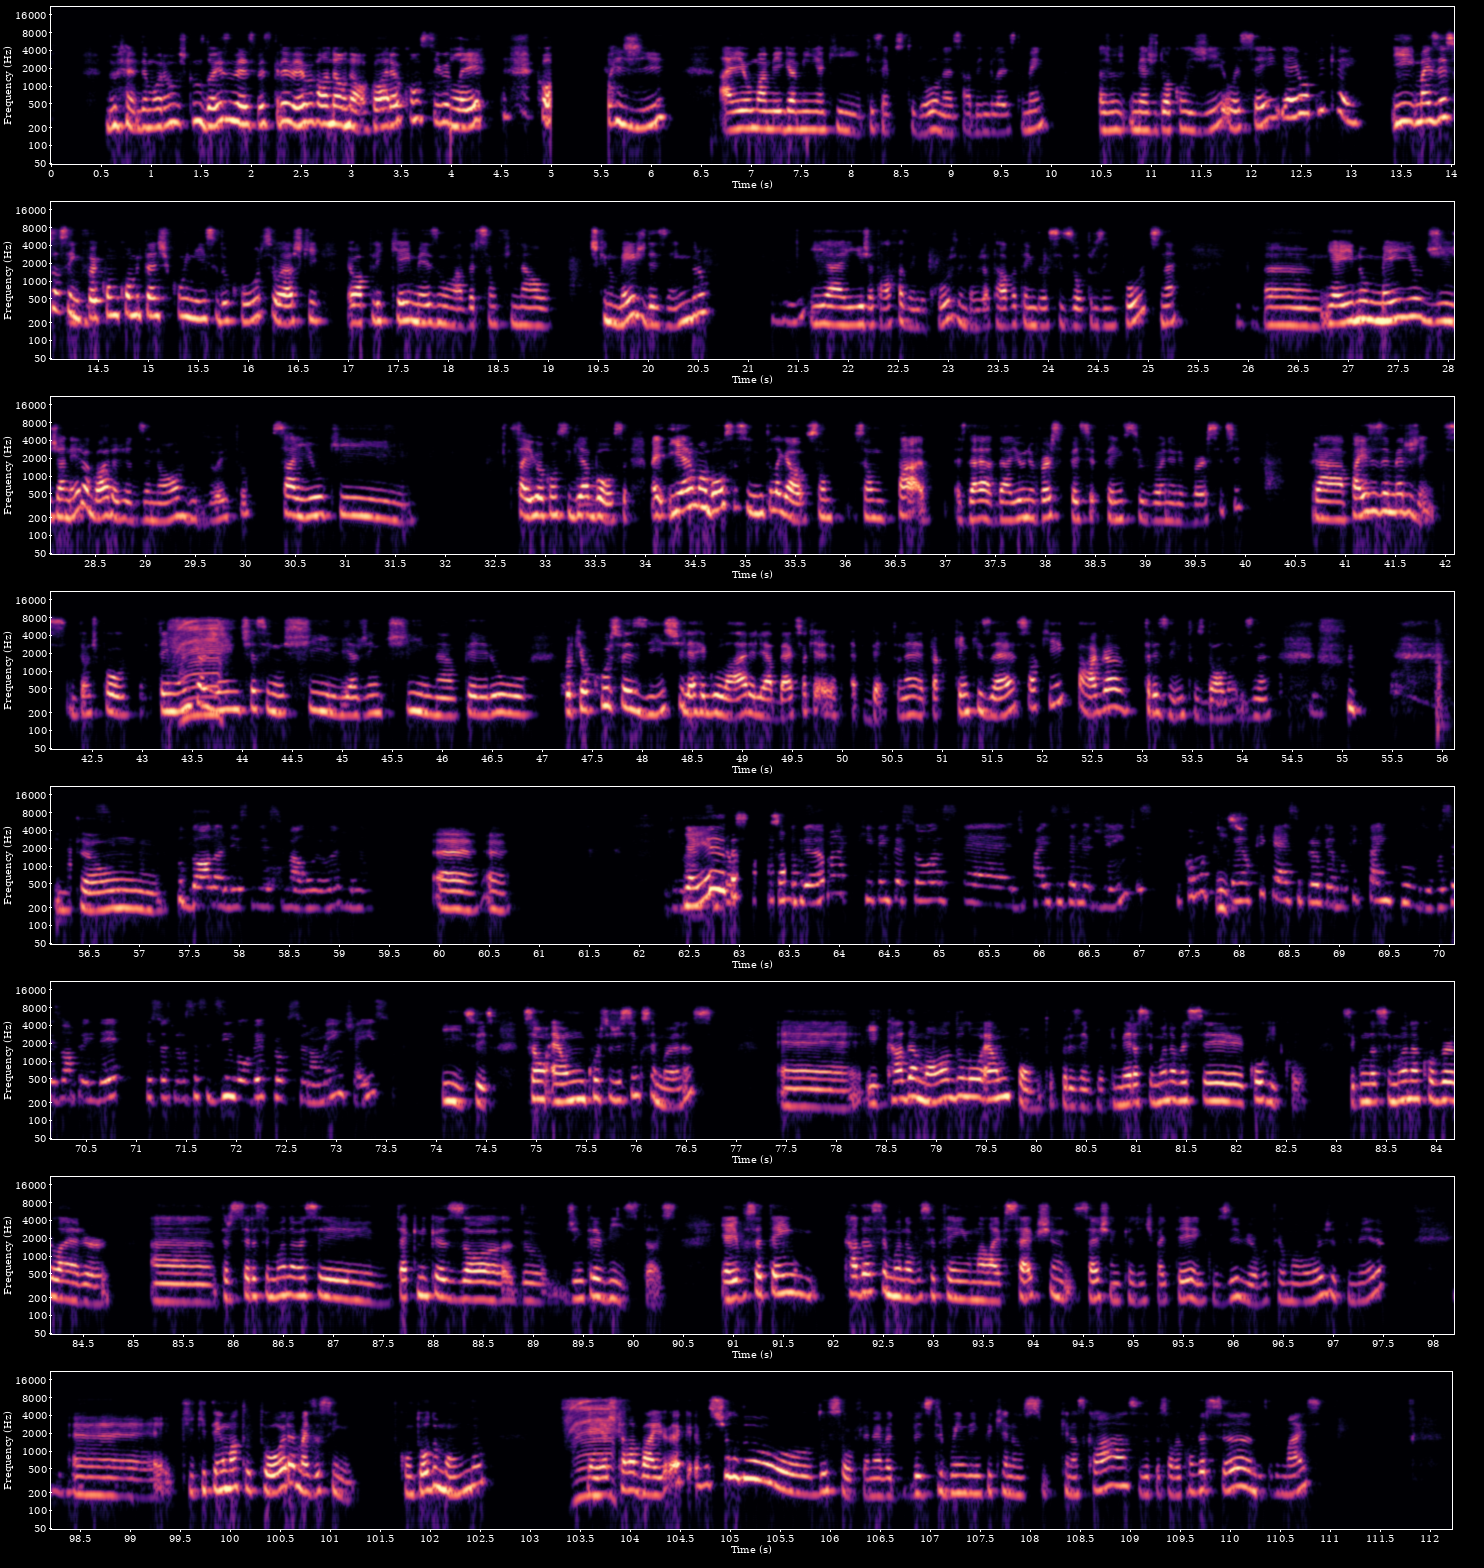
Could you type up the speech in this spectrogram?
demorou acho que uns dois meses para escrever. Eu falar, não, não, agora eu consigo ler, corrigir. Aí uma amiga minha que, que sempre estudou, né, sabe inglês também, me ajudou a corrigir o essay e aí eu apliquei. E, mas isso, assim, foi concomitante com o início do curso. Eu acho que eu apliquei mesmo a versão final, acho que no mês de dezembro. Uhum. E aí já estava fazendo o curso, então já estava tendo esses outros inputs, né? Uhum. e aí no meio de janeiro agora, dia 19, 18, saiu que saiu que eu consegui a bolsa. E era uma bolsa assim muito legal. São são da, da University Pennsylvania University para países emergentes. Então, tipo, tem muita ah. gente assim, Chile, Argentina, Peru, porque o curso existe, ele é regular, ele é aberto, só que é, é aberto, né? Para quem quiser, só que paga 300 dólares, né? então, o dólar desse, desse valor hoje, né? É, é. Demais. E aí, então, é um programa que tem pessoas é, de países emergentes e como é, o que é esse programa? O que está incluso? Vocês vão aprender questões para você se desenvolver profissionalmente, é isso? Isso, isso. São, é um curso de cinco semanas. É, e cada módulo é um ponto. Por exemplo, a primeira semana vai ser currículo. Segunda semana, cover letter. A terceira semana vai ser técnicas do, de entrevistas. E aí você tem Cada semana você tem uma live section, session que a gente vai ter, inclusive, eu vou ter uma hoje, a primeira, uhum. é, que, que tem uma tutora, mas assim, com todo mundo. E aí acho que ela vai. É, é o estilo do, do Sofia, né? Vai distribuindo em pequenos, pequenas classes, o pessoal vai conversando e tudo mais.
